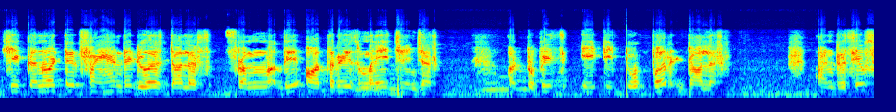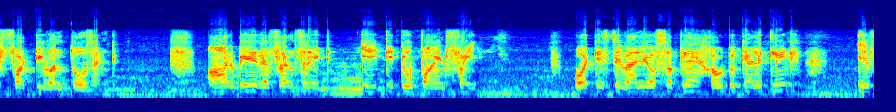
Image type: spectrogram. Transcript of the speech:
He converted 500 US dollars from the authorized money changer at rupees 82 per dollar and receives 41,000. RBI reference rate 82.5. What is the value of supply? How to calculate? If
